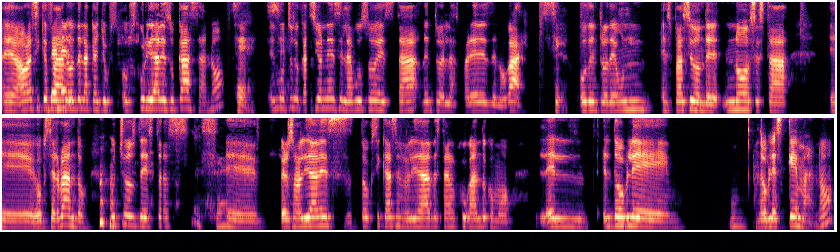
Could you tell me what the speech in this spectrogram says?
eh, ahora sí que farol de la calle oscuridad de su casa, ¿no? Sí. En muchas ocasiones el abuso está dentro de las paredes del hogar. Sí. O dentro de un espacio donde no se está eh, observando. Muchos de estas eh, personalidades tóxicas en realidad están jugando como el, doble. Doble esquema, ¿no?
